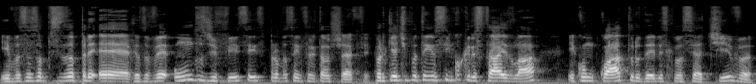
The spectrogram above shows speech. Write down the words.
E você só precisa pre- é, resolver um dos difíceis pra você enfrentar o chefe. Porque, tipo, tem os cinco cristais lá, e com quatro deles que você ativa,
